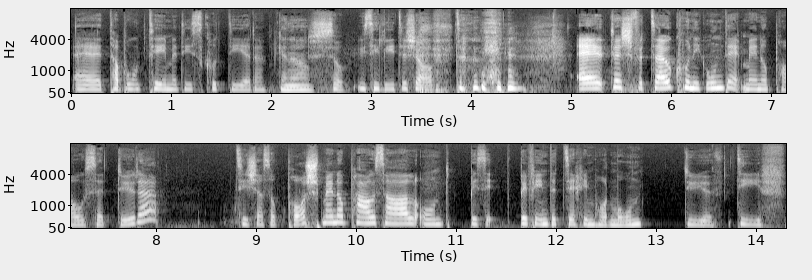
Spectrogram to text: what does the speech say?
äh, Tabuthemen. diskutieren. Genau. Das ist so unsere Leidenschaft. äh, du hast erzählt, Kunigunde hat Menopause durch. Sie ist also postmenopausal und befindet sich im Hormontief. Tief.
